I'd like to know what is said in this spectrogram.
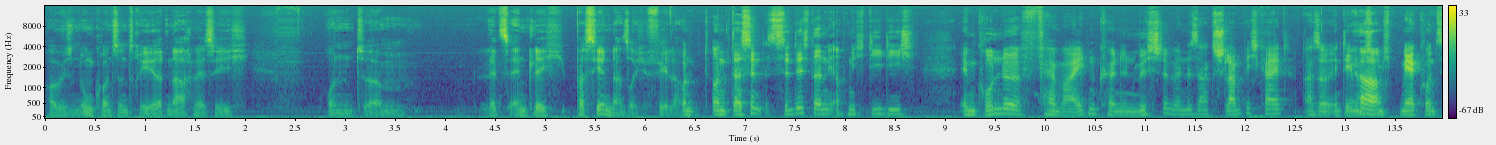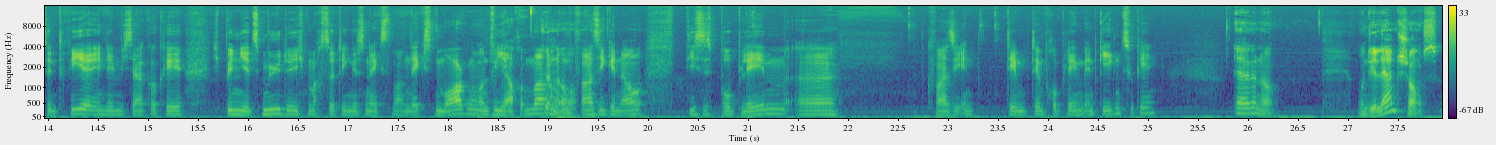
Aber wir sind unkonzentriert, nachlässig und ähm, letztendlich passieren dann solche Fehler. Und, und das sind, sind es dann auch nicht die, die ich im Grunde vermeiden können müsste, wenn du sagst Schlampigkeit? Also indem Ja. ich mich mehr konzentriere, indem ich sage, okay, ich bin jetzt müde, ich mache so Dinge das nächste Mal am nächsten Morgen und wie auch immer, Genau. um quasi genau dieses Problem äh, quasi dem, dem Problem entgegenzugehen. Ja, genau. Und die Lernchance,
